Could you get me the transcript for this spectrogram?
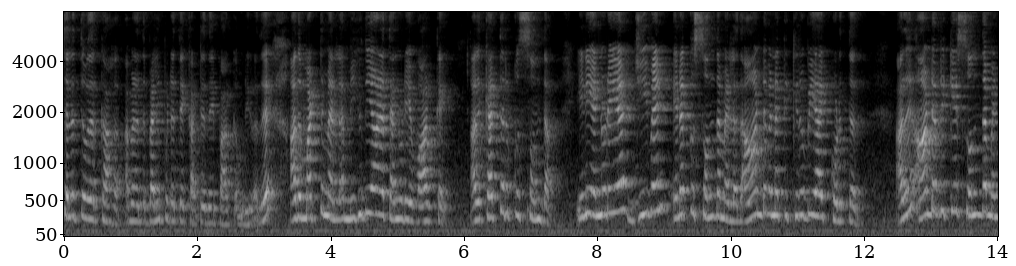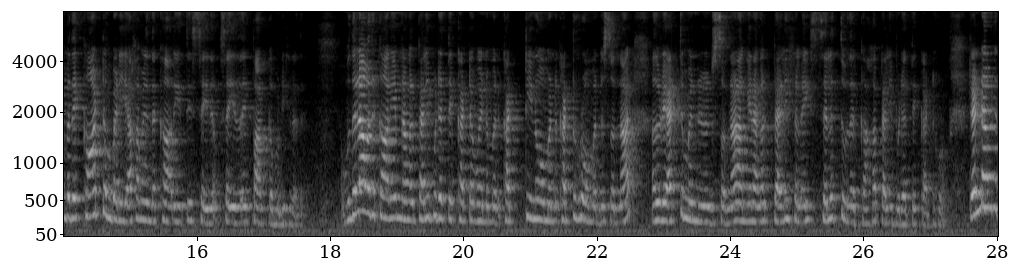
செலுத்துவதற்காக அவன் அந்த பலிப்பிடத்தை கட்டுவதை பார்க்க முடிகிறது. அது மட்டுமல்ல மிகுதியான தன்னுடைய வாழ்க்கை. அது கர்த்தருக்கு சொந்தம். இனி என்னுடைய ஜீவன் எனக்கு சொந்தம் அல்லது ஆண்டவனுக்கு கிருபியாய் கொடுத்தது. அது ஆண்டவருக்கே சொந்தம் என்பதை காட்டும்படியாக அவன் இந்த காரியத்தை செய்த செய்ததை பார்க்க முடிகிறது. முதலாவது காரியம் நாங்கள் பலிபீடத்தை கட்ட வேண்டும் என்று கட்டினோம் என்று கட்டுகிறோம் என்று சொன்னால் அதனுடைய அர்த்தம் என்று என்று சொன்னால் அங்கே நாங்கள் பலிகளை செலுத்துவதற்காக பலிபீடத்தை கட்டுகிறோம். ரெண்டாவது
